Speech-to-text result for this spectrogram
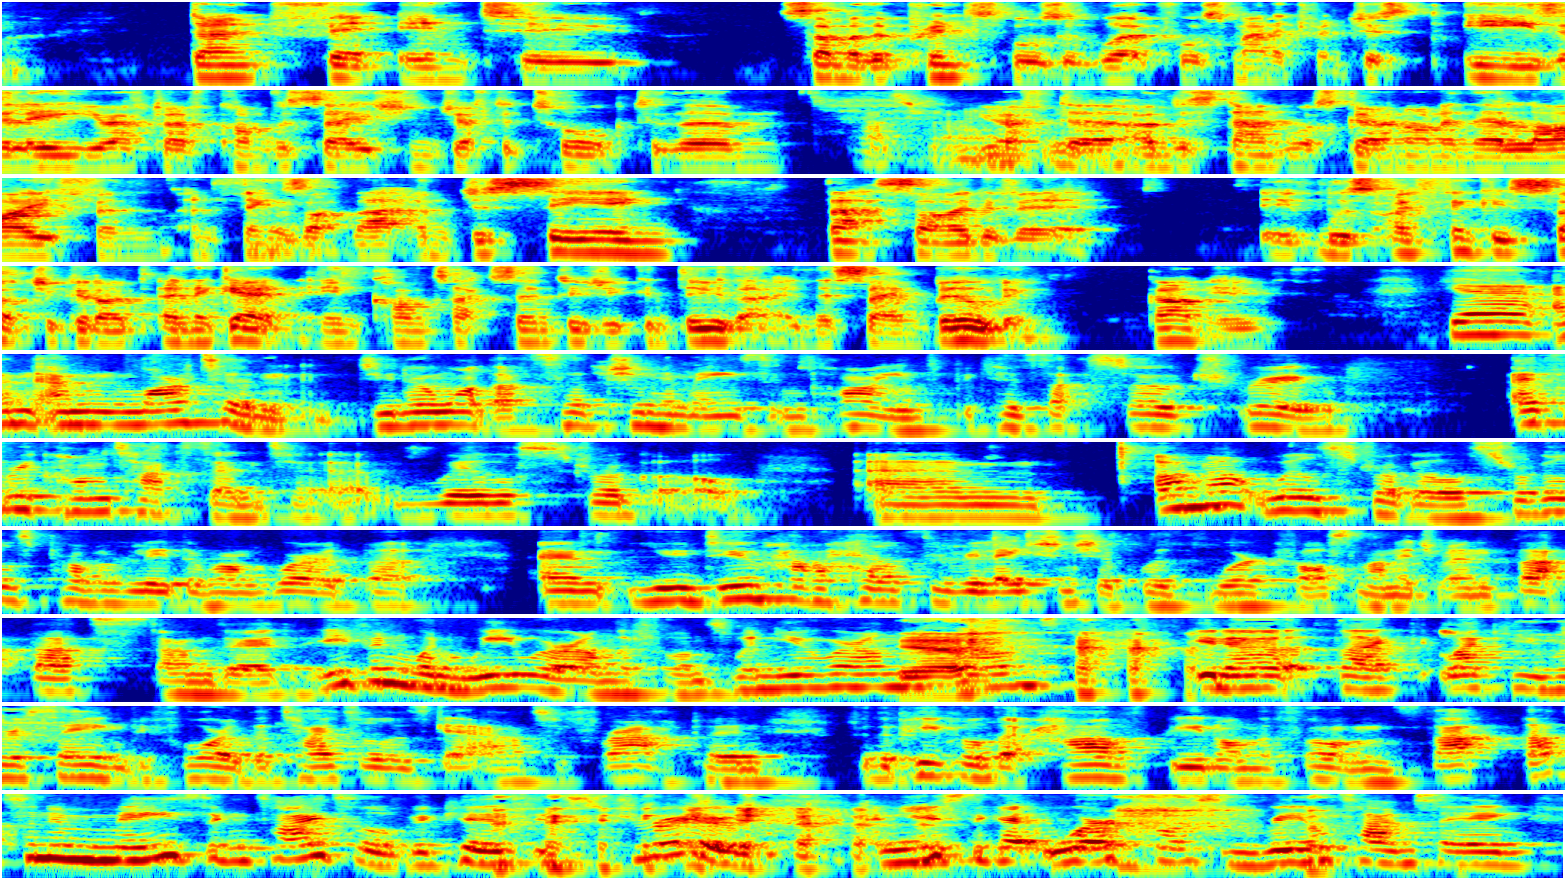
don't fit into some of the principles of workforce management just easily. You have to have conversations, you have to talk to them, right, you have yeah. to understand what's going on in their life and, and things like that. And just seeing that side of it it was i think it's such a good idea and again in contact centers you can do that in the same building can't you? Yeah and, and martin do you know what? That's such an amazing point because that's so true. Every contact center will struggle um or not will struggle struggle is probably the wrong word but um, you do have a healthy relationship with workforce management. That that's standard. Even when we were on the phones, when you were on the yeah. phones, you know, like like you were saying before, the title is "Get Out of Wrap," and for the people that have been on the phones, that that's an amazing title because it's true. yeah. And you used to get workforce in real time saying,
